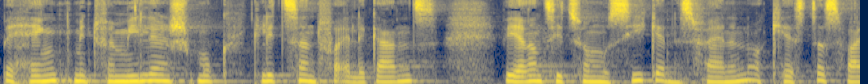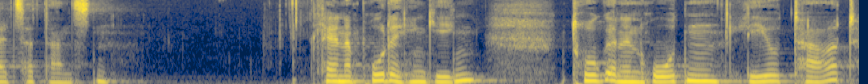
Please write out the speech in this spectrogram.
behängt mit Familienschmuck, glitzernd vor Eleganz, während sie zur Musik eines feinen Orchesters Walzer tanzten. Kleiner Bruder hingegen trug einen roten Leotard,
